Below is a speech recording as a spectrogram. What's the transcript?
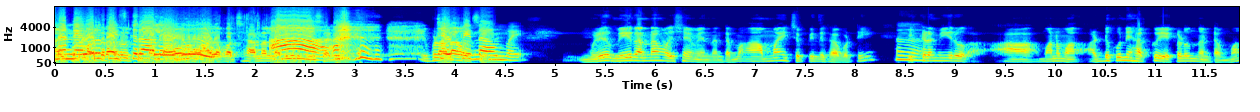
నన్ను ఎవరు తీసుకురాలేదు. చెప్పింది. అమ్మాయి. మీరు- అన్న విషయం ఏంటంటే ఆ అమ్మాయి చెప్పింది కాబట్టి ఇక్కడ మీరు ఆ మనం అడ్డుకునే హక్కు ఎక్కడ ఉందంటమ్మా.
